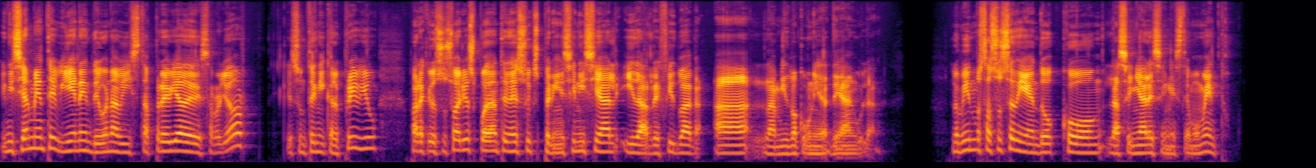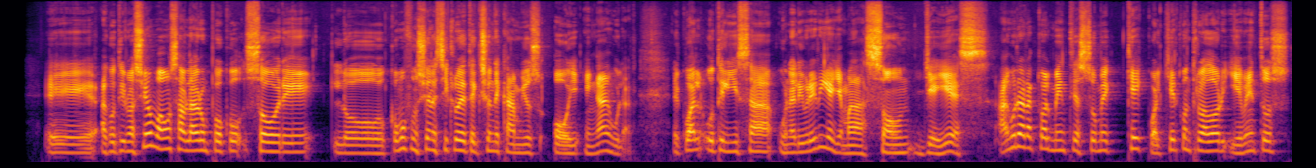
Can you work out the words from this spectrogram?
Inicialmente vienen de una vista previa de desarrollador, que es un technical preview, para que los usuarios puedan tener su experiencia inicial y darle feedback a la misma comunidad de Angular. Lo mismo está sucediendo con las señales en este momento. Eh, a continuación vamos a hablar un poco sobre cómo funciona el ciclo de detección de cambios hoy en Angular, el cual utiliza una librería llamada Zone.js. Angular actualmente asume que cualquier controlador y eventos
